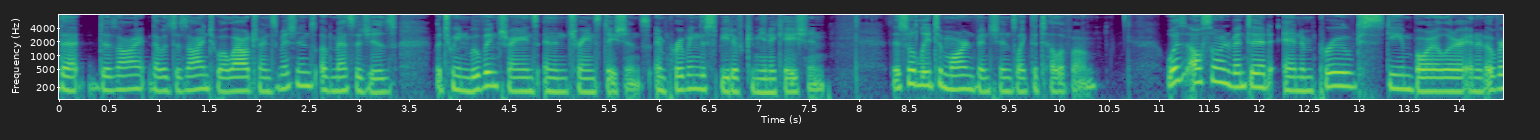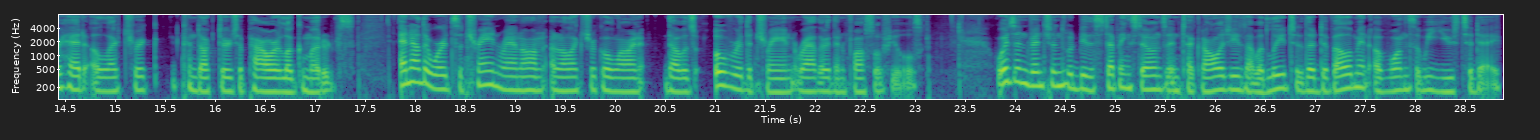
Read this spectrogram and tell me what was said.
that design that was designed to allow transmissions of messages between moving trains and train stations, improving the speed of communication. This would lead to more inventions like the telephone. Woods also invented an improved steam boiler and an overhead electric conductor to power locomotives, In other words, the train ran on an electrical line that was over the train rather than fossil fuels. Wood's inventions would be the stepping stones in technologies that would lead to the development of ones that we use today.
